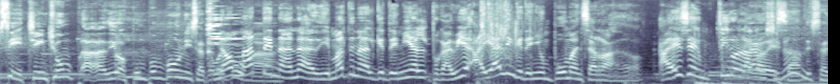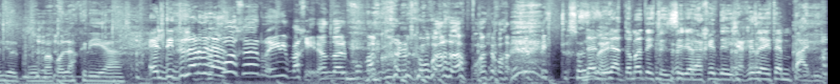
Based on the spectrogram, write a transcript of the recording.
Sí, chinchum, adiós, pum pum pum y se acabó el No puma. maten a nadie, maten al que tenía el. Porque había, hay alguien que tenía un puma encerrado. A ese un tiro en la Claro, si cabeza. no, ¿dónde salió el puma con las crías? El titular de No la. puedo dejar de reír imaginando al puma con un guardapolvo maestra. tómate esto en serio, la gente de Villa Gesell está en pánico.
